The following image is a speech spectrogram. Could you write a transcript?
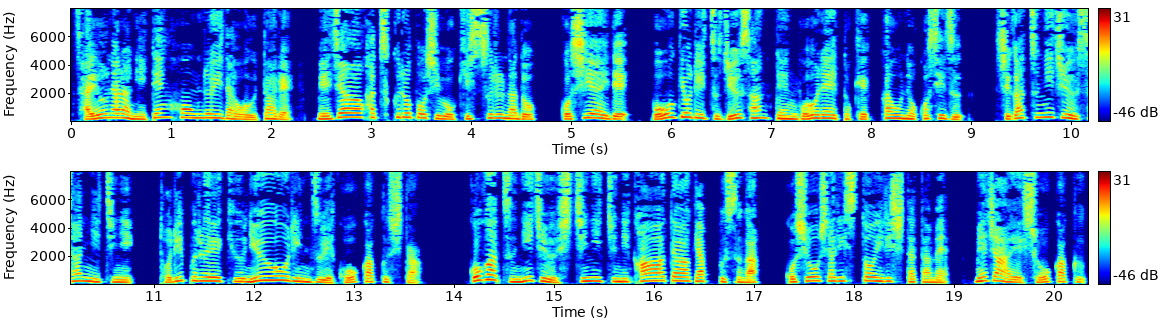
サヨナラ2点本塁打を打たれ、メジャー初黒星を喫するなど、5試合で防御率13.50と結果を残せず、4月23日にトリプル A 級ニューオーリンズへ降格した。5月27日にカーター・ギャップスが故障者リスト入りしたため、メジャーへ昇格。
